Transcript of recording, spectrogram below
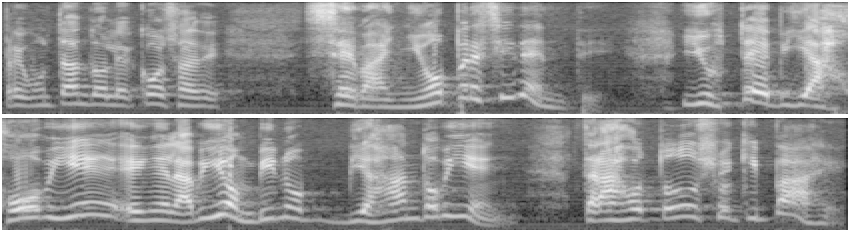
preguntándole cosas de, ¿se bañó presidente? Y usted viajó bien en el avión, vino viajando bien, trajo todo su equipaje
